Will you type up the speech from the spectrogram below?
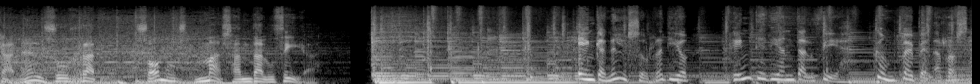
Canal Sur Radio. Somos más Andalucía. En Canal Sur Radio, gente de Andalucía con Pepe da Rosa.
